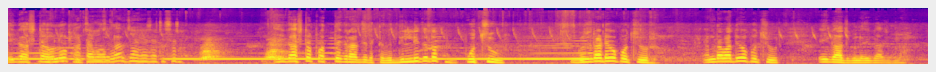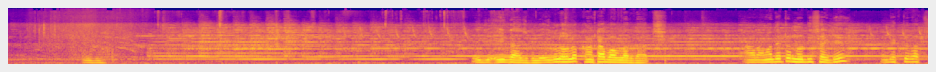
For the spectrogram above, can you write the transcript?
এই গাছটা হলো কাঁটা বাবলা। এই গাছটা প্রত্যেক রাজ্যে দেখতে পাবে দিল্লিতে তো প্রচুর গুজরাটেও প্রচুর আহমেদাবাদেও প্রচুর এই গাছগুলো এই গাছগুলো। এই যে এই যে এই গাছগুলো এগুলো হলো কাঁটা বাবলার গাছ। আর আমাদের তো নদী সাইডে দেখতে পাচ্ছ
